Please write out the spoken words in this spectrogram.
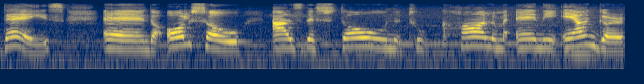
days, and also as the stone to calm any anger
